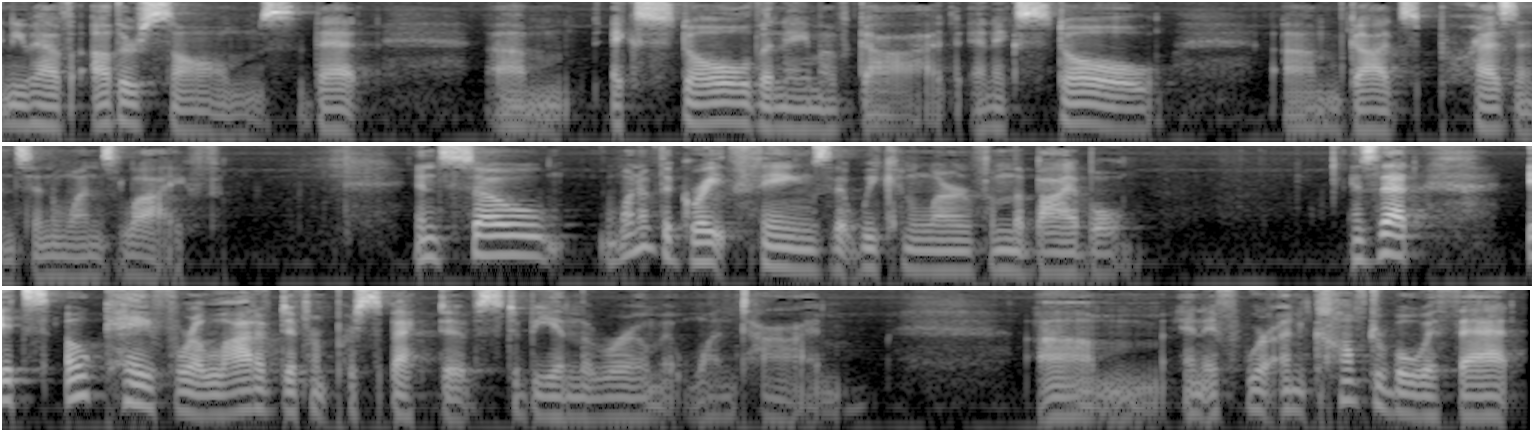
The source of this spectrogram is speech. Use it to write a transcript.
and you have other Psalms that um, extol the name of God and extol um, God's presence in one's life. And so, one of the great things that we can learn from the Bible is that it's okay for a lot of different perspectives to be in the room at one time. Um, and if we're uncomfortable with that,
